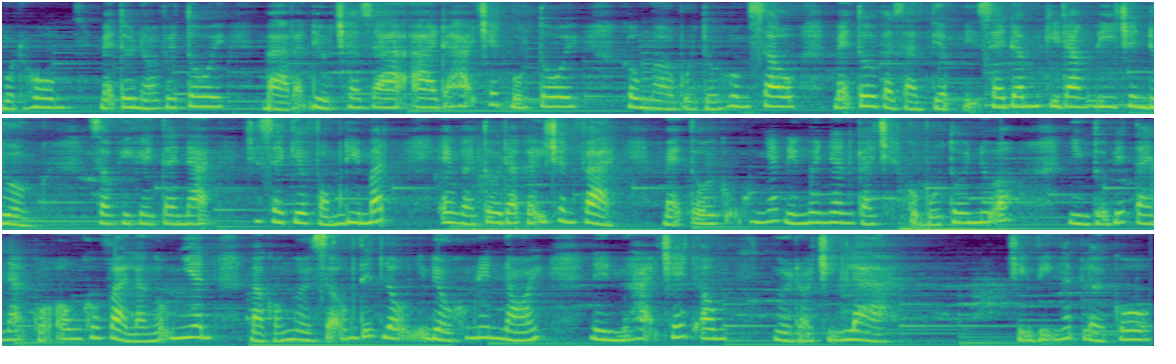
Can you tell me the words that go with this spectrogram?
Một hôm, mẹ tôi nói với tôi, bà đã điều tra ra ai đã hại chết bố tôi. Không ngờ buổi tối hôm sau, mẹ tôi và giàn tiệp bị xe đâm khi đang đi trên đường. Sau khi gây tai nạn, chiếc xe kia phóng đi mất. Em gái tôi đã gãy chân phải. Mẹ tôi cũng không nhắc đến nguyên nhân cái chết của bố tôi nữa. Nhưng tôi biết tai nạn của ông không phải là ngẫu nhiên mà có người sợ ông tiết lộ những điều không nên nói nên mới hại chết ông. Người đó chính là... Trịnh Vĩ ngắt lời cô,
